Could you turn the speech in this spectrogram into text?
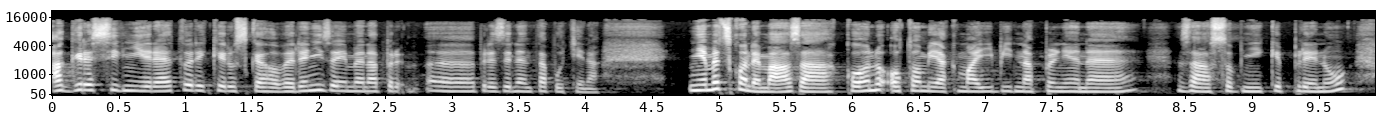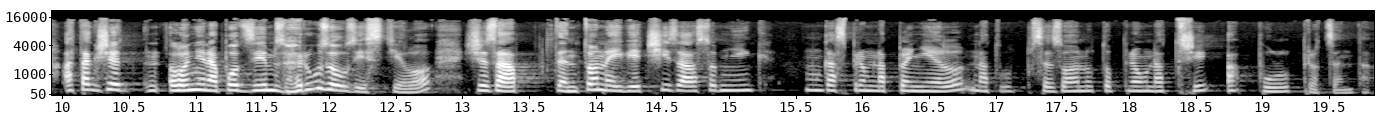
agresivní rétoriky ruského vedení, zejména eh, prezidenta Putina. Německo nemá zákon o tom, jak mají být naplněné zásobníky plynu a takže loni na podzim s hrůzou zjistilo, že za tento největší zásobník Gazprom naplnil na tu sezónu topnou na 3,5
